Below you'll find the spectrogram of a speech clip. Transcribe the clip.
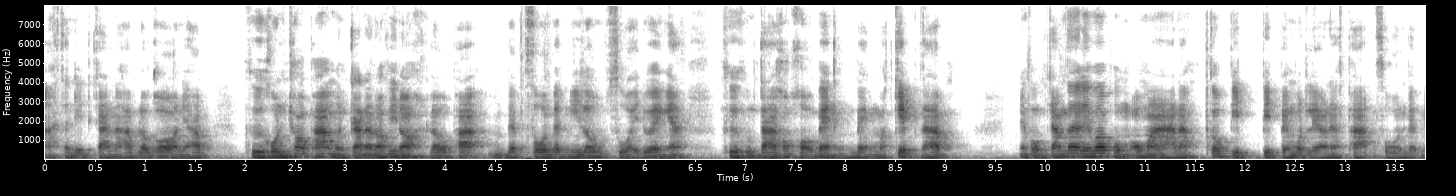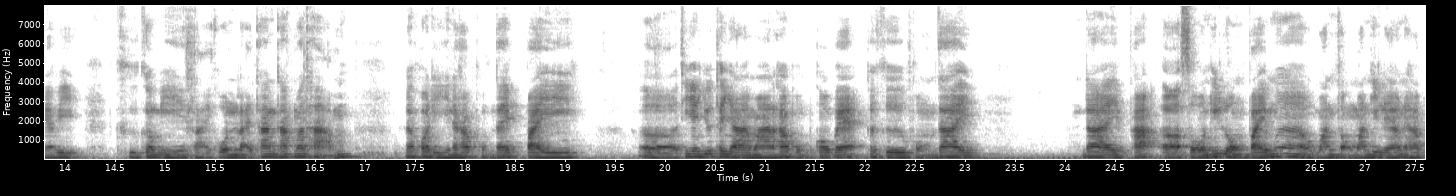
อะสนิทกันนะครับ แล้วก็เนี่ยครับ คือคนชอบพระเหมือนกันนะเนาะพี่เนาะแล้วพระแบบโซนแบบนี้แล้วสวยด้วยอย่างเงี้ย คือคุณตาเขาขอแบ่งแบ่งมาเก็บนะครับ เนี่ยผมจำได้เลยว่าผมเอามานะ ก็ปิดปิดไปหมดแล้วนะพระโซนแบบเนี้ยพี่ คือก็มีหลายคนหลายท่านทักมาถาม แล้วพอดีนะครับ ผมได้ไปเอ่อที่อยุธยามานะครับ ผมก็แวะก็คือผมได้ได้พระเอ่อโซนที่ลงไปเมื่อวันสองวันที่แล้วนะครับ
